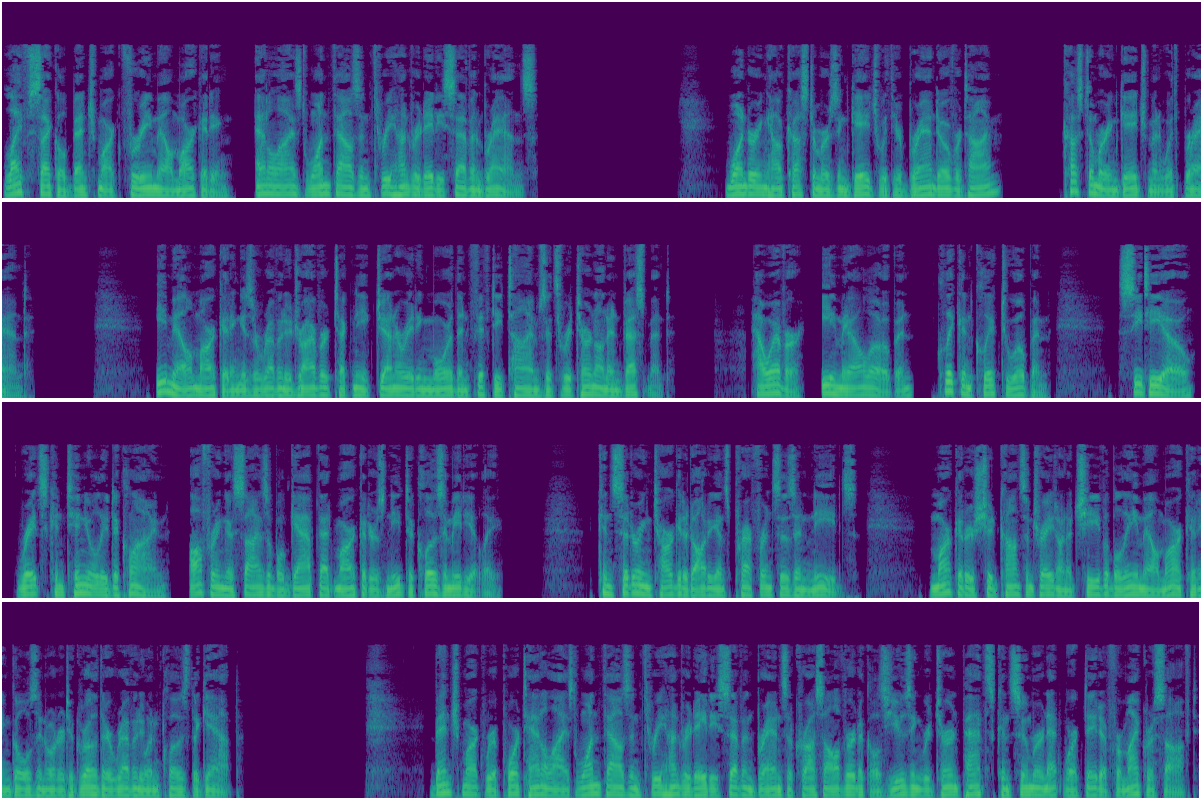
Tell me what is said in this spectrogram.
Life Cycle Benchmark for Email Marketing, analyzed 1,387 brands. Wondering how customers engage with your brand over time? Customer engagement with brand. Email marketing is a revenue driver technique generating more than 50 times its return on investment. However, email open, click and click to open, CTO, rates continually decline, offering a sizable gap that marketers need to close immediately. Considering targeted audience preferences and needs, marketers should concentrate on achievable email marketing goals in order to grow their revenue and close the gap. Benchmark Report analyzed 1,387 brands across all verticals using Return Path's consumer network data for Microsoft,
